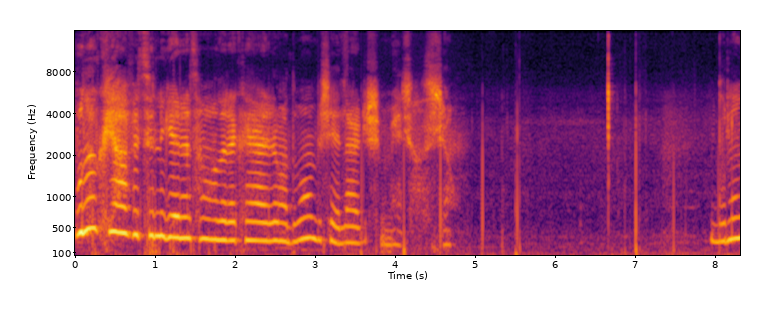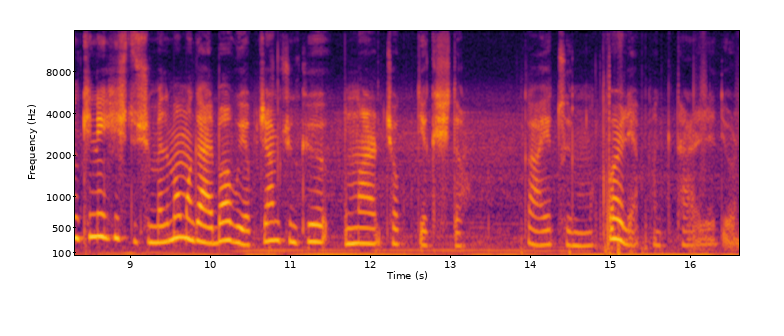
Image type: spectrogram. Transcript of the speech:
Bunun kıyafetini gene tam olarak ayarlamadım ama bir şeyler düşünmeye çalışacağım. Bununkini hiç düşünmedim ama galiba bu yapacağım. Çünkü bunlar çok yakıştı. Gayet uyumlu. Böyle yapmak tercih ediyorum.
